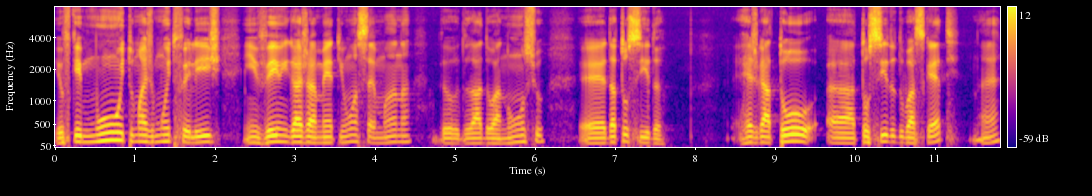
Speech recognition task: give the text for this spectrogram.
Eu fiquei muito, mas muito feliz em ver o engajamento em uma semana do, do do anúncio é, da torcida. Resgatou a torcida do basquete, né?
